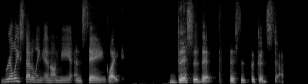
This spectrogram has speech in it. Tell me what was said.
really settling in on me and saying like this is it this is the good stuff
